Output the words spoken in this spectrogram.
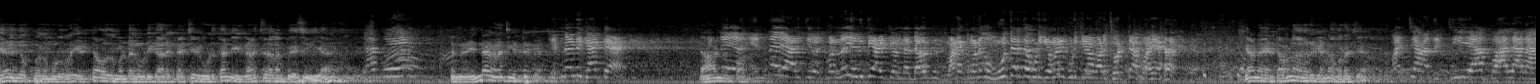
ஏக பெருமுறை எட்டாவது மண்டல குடிக்கார கச்சேரி கொடுத்தா நீ நினைச்சதெல்லாம் பேசுவியா? என்ன என்ன நினைச்சிட்டு இருக்க? என்னன்னு கேட்டேன். நானும் பா- என்னைய அழைச்சு பண்ணா? எதுக்கு அழைச்சு வந்த? டவுட் மடக்கு மடக்கு மூத்திரத்தை குடிக்க மாதிரி குடிக்கிற மாதிரி சொட்டா பையன். ஏன்டா என் தமிழகருக்கு என்ன குறைச்ச? மச்சான் அது டீயா பாலாடா?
